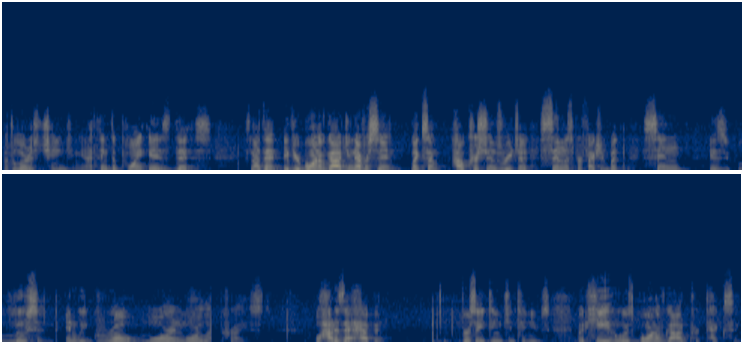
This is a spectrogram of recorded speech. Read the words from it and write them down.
but the Lord is changing me. And I think the point is this it's not that if you're born of God, you never sin, like somehow Christians reach a sinless perfection, but sin is loosened and we grow more and more like Christ. Well, how does that happen? Verse 18 continues But he who was born of God protects him.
